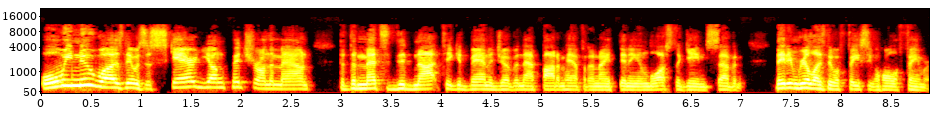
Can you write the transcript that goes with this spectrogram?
All we knew was there was a scared young pitcher on the mound that the Mets did not take advantage of in that bottom half of the ninth inning and lost the game seven. They didn't realize they were facing a Hall of Famer.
